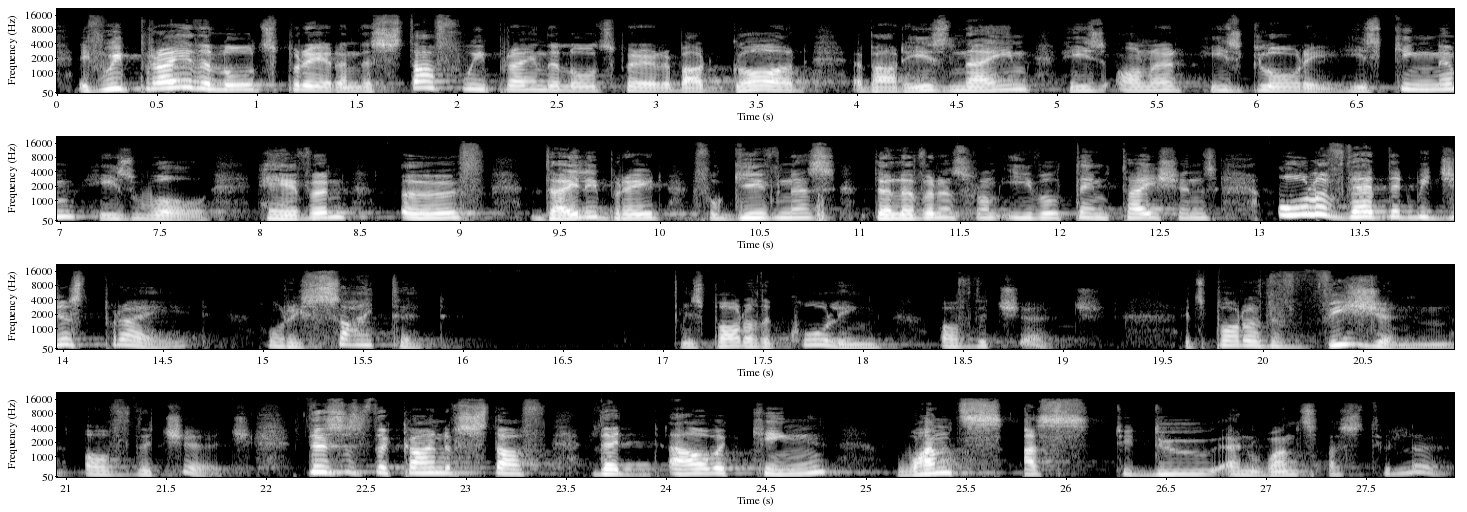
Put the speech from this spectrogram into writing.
If we pray the Lord's Prayer and the stuff we pray in the Lord's Prayer about God, about His name, His honor, His glory, His kingdom, His will, heaven, earth, daily bread, forgiveness, deliverance from evil, temptations, all of that that we just prayed or recited is part of the calling of the church. It's part of the vision of the church. This is the kind of stuff that our King wants us to do and wants us to live.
